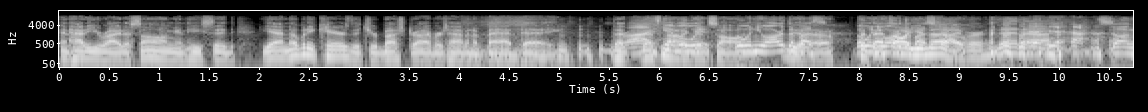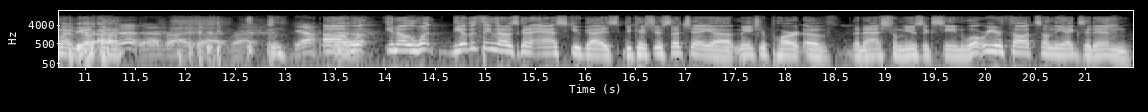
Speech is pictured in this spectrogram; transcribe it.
and how do you write a song? And he said, "Yeah, nobody cares that your bus driver's having a bad day. That, Right. That's yeah, not but a when, good song. but when you are the you bus, know? but, when you are all the bus know. driver, then uh, the song might be okay. Yeah, right, right, right. Yeah. Uh, Well, you know what? The other thing that I was going to ask you guys, because you're such a uh, major part of the Nashville music scene, what were your thoughts on the Exit In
